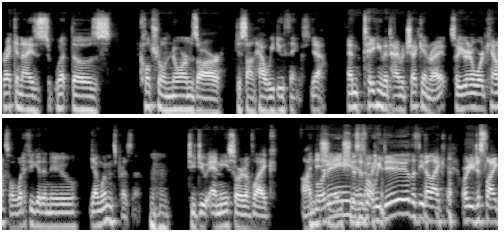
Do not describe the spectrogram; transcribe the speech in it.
recognize what those cultural norms are just on how we do things Yeah. and taking the time to check in, right? So you're in a ward council. What if you get a new young women's president? Mhm. Do you do any sort of like onboarding? Initiation This is what we do. Let's, you know, like, or do you just like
